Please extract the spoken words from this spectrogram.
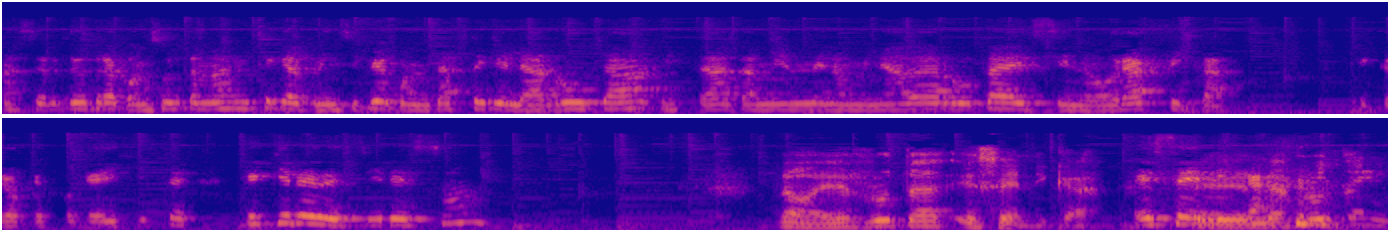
hacerte otra consulta más. Viste que al principio contaste que la ruta está también denominada ruta escenográfica, que creo que fue que dijiste. ¿Qué quiere decir eso? No, es ruta escénica. Escénica. Eh,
